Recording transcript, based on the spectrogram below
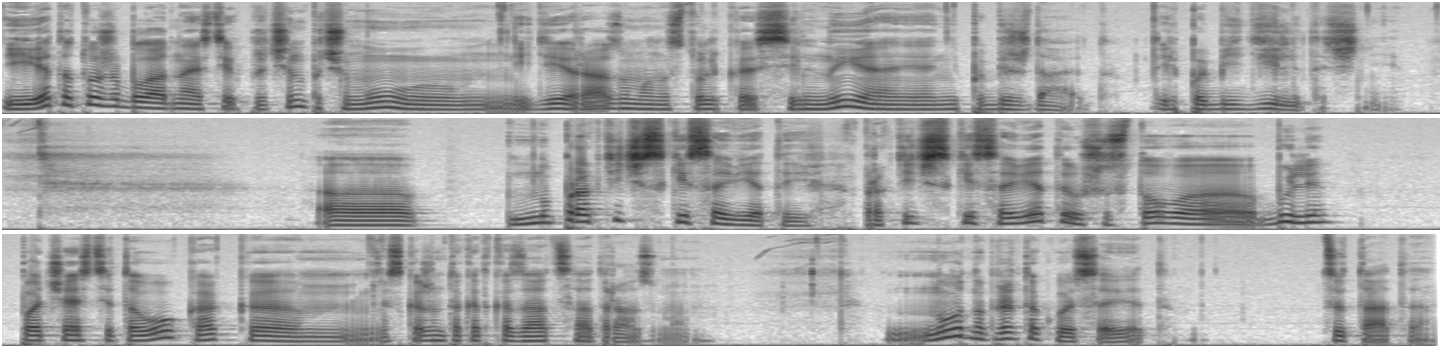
И это тоже была одна из тех причин, почему идеи разума настолько сильны, и они побеждают. Или победили, точнее. А, ну, практические советы. Практические советы у шестого были по части того, как, эм, скажем так, отказаться от разума. Ну вот, например, такой совет. Цитата.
